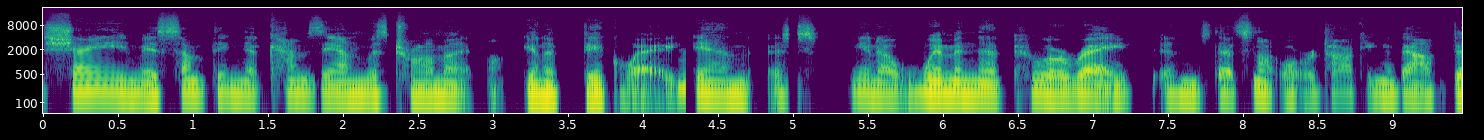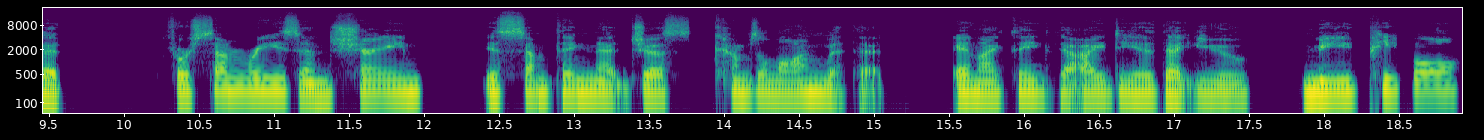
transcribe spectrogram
shame is something that comes in with trauma in a big way. Mm-hmm. And it's, you know, women that who are raped, and that's not what we're talking about, but for some reason, shame is something that just comes along with it. And I think the idea that you need people,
